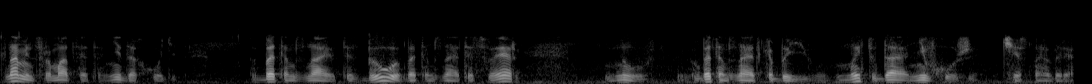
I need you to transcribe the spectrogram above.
к нам информация это не доходит. Об этом знают СБУ, об этом знает СВР, ну, об этом знает КБЮ. Мы туда не вхожи, честно говоря.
